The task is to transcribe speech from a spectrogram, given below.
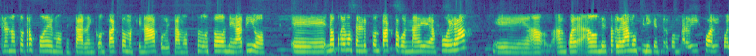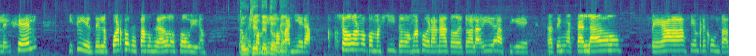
pero nosotros podemos estar en contacto más que nada porque estamos todos, todos negativos. Eh, no podemos tener contacto con nadie de afuera. Eh, a, a a donde salgamos tiene que ser con barbijo, alcohol en gel. Y sí, de los cuartos estamos de a dos, obvio. Yo ¿Con quién te mi toca? compañera. Yo duermo con Majito, Majo Granato de toda la vida, así que la tengo acá al lado, pegada, siempre juntas.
